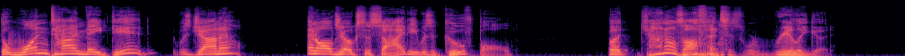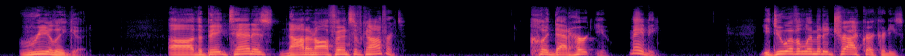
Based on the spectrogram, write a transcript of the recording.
The one time they did, it was John L. And all jokes aside, he was a goofball. But John L's offenses were really good. Really good. Uh, the Big Ten is not an offensive conference. Could that hurt you? Maybe. You do have a limited track record. He's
